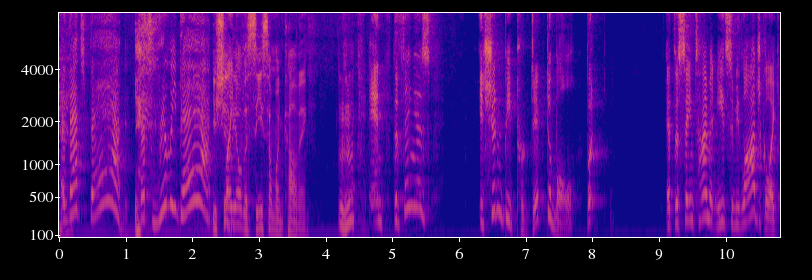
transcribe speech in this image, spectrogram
And that's bad. That's really bad. you should like, be able to see someone coming. Mm-hmm. And the thing is, it shouldn't be predictable, but at the same time, it needs to be logical. Like,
